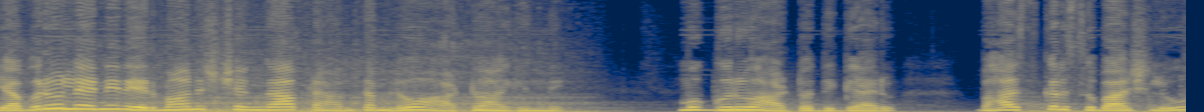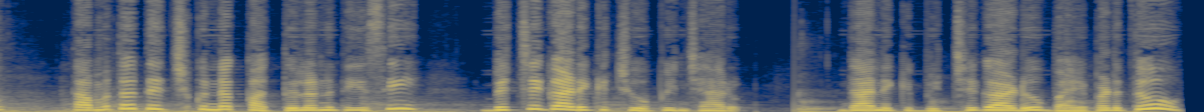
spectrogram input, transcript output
ఎవరూ లేని నిర్మానుష్యంగా ప్రాంతంలో ఆటో ఆగింది. ముగ్గురు ఆటో దిగారు. భాస్కర్ సుభాష్లు తమతో తెచ్చుకున్న కత్తులను తీసి బిచ్చగాడికి చూపించారు. దానికి బిచ్చగాడు భయపడుతూ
